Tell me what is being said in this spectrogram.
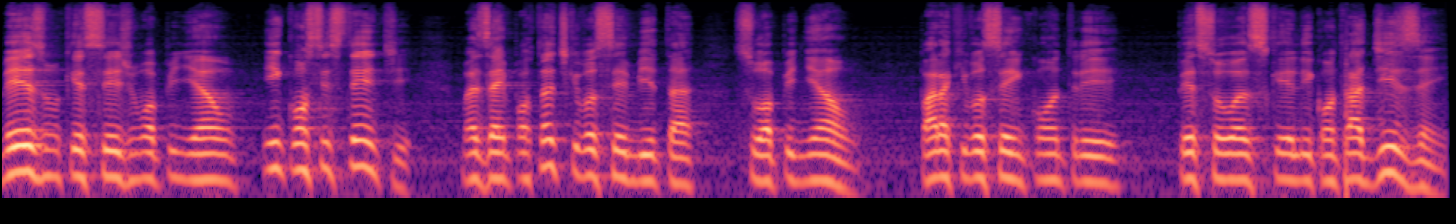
mesmo que seja uma opinião inconsistente, mas é importante que você emita sua opinião para que você encontre pessoas que lhe contradizem.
